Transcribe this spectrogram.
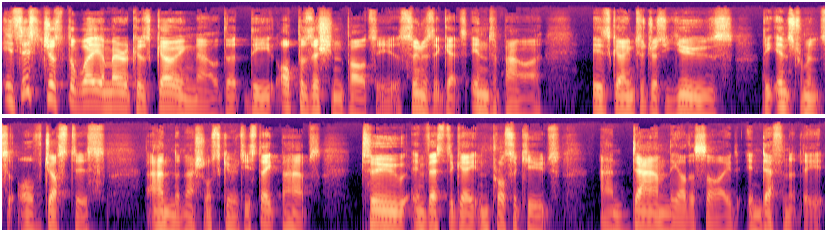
Is this just the way America's going now? That the opposition party, as soon as it gets into power, is going to just use the instruments of justice and the national security state, perhaps, to investigate and prosecute and damn the other side indefinitely?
